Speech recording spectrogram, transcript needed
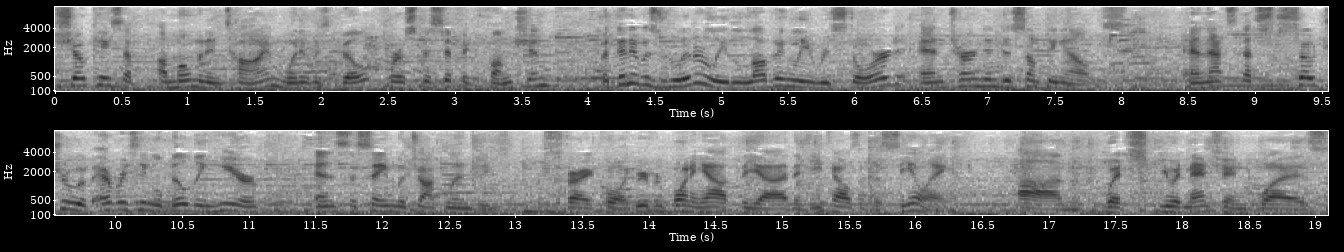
showcase a, a, moment in time when it was built for a specific function, but then it was literally lovingly restored and turned into something else. And that's that's so true of every single building here, and it's the same with Jock Lindsey's. Which is very cool. You're even pointing out the uh, the details of the ceiling, um, which you had mentioned was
